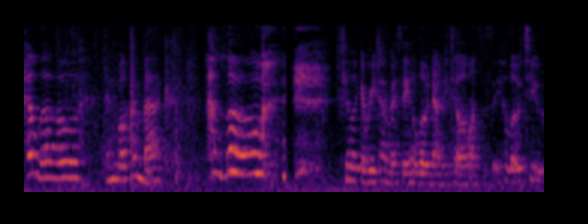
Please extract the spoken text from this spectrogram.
Hello and welcome back. Hello. I feel like every time I say hello now, Nutella wants to say hello too.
